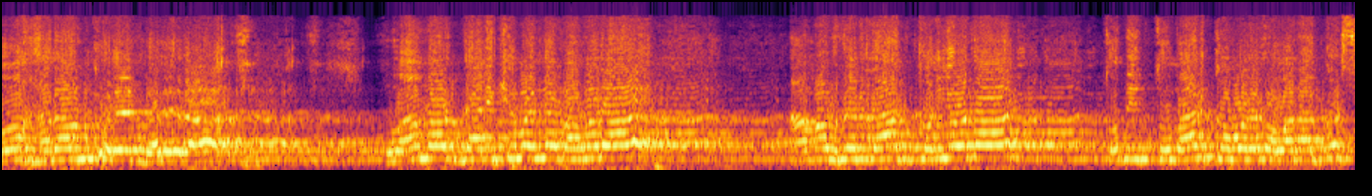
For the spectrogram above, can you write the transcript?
ও হারাম করে দলেরা ও আমার দাড়ি খেবেন না বাবারা? আমার উপর রাগ করিও না। তুমি তোমার কবরে রওনা করছ,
